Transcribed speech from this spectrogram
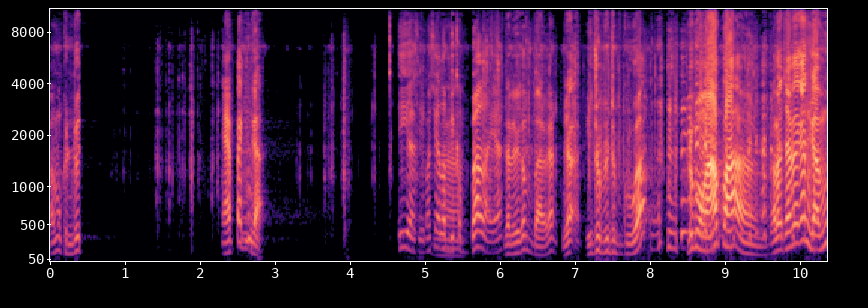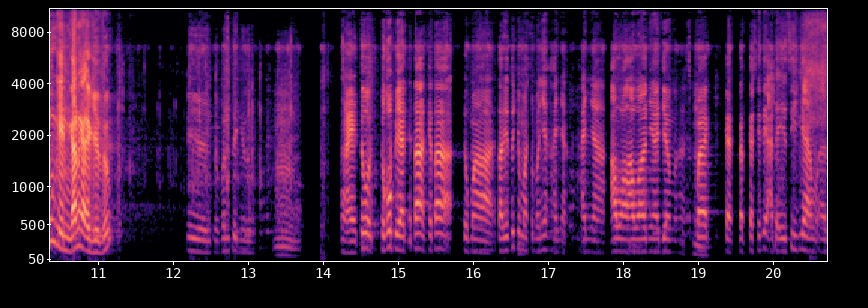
kamu gendut, ngepek enggak? Iya sih maksudnya lebih Nah. kebal lah ya Lebih kebal kan? Ya hidup hidup gua, lu mau ngapa? Kalau cewek kan nggak mungkin kan kayak gitu. iya itu penting itu Hmm. nah itu cukup ya kita kita cuma tadi itu cuma sebenarnya hanya hanya awal awalnya aja mas supaya Hmm. podcast ini ada isinya mas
